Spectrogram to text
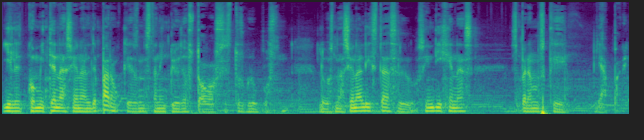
y el Comité Nacional de Paro, que es donde están incluidos todos estos grupos, los nacionalistas, los indígenas. Esperemos que ya pare.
